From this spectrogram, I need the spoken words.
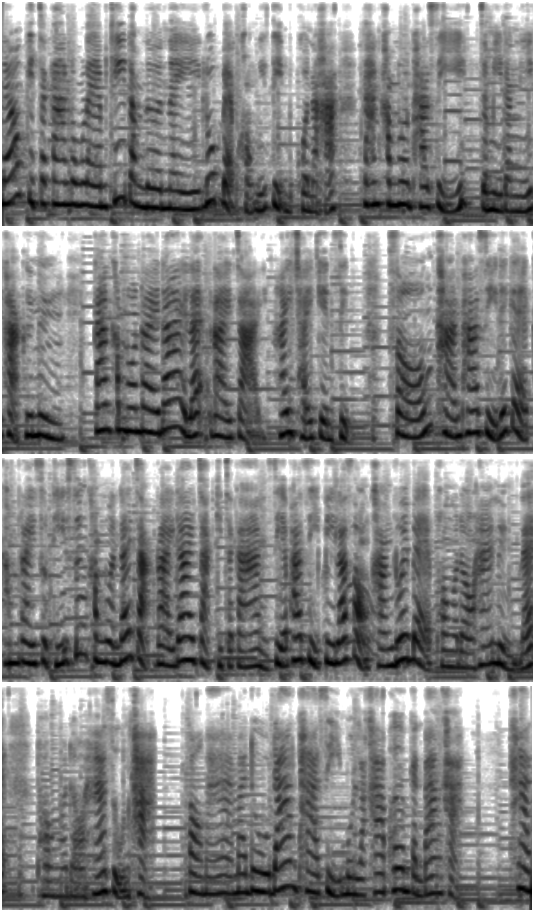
แล้วกิจการโรงแรมที่ดำเนินในรูปแบบของนิติบุคคลนะคะ การคำนวณภาษีจะมีดังนี้ค่ะคือ 1. การคำนวณรายได้และรายจ่ายให้ใช้เกณฑ์สิทธิ์ 2. ฐานภาษีได้แก่กำไรสุทธิ ซึ่งคำนวณได้จากรายได้จากกิจการ เสียภาษีปีละ 2 ครั้งด้วยแบบพงด51 และพงด50 ค่ะ ต่อมามาดูด้านภาษีมูลค่าเพิ่มกันบ้างค่ะ ฐาน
